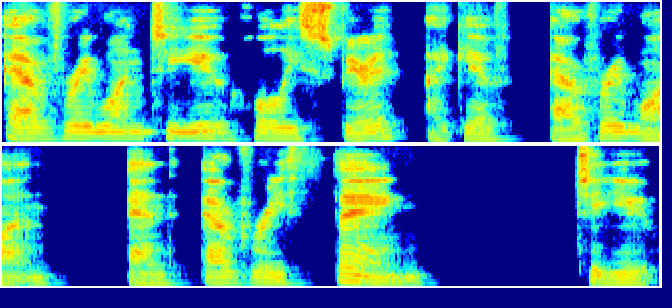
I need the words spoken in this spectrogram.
everyone to you. Holy Spirit, I give everyone and everything to you.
